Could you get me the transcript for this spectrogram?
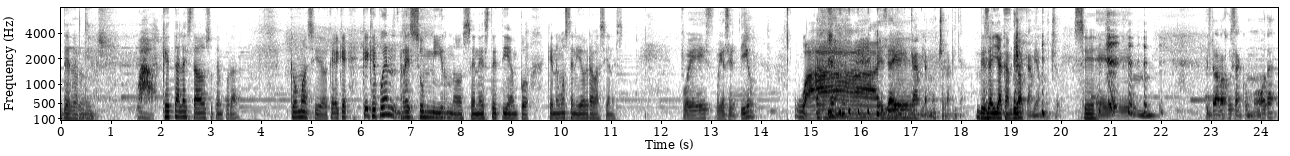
de dormir. Wow, ¿qué tal ha estado su temporada? ¿Cómo ha sido? ¿Qué, qué, qué- qué pueden resumirnos en este tiempo que no hemos tenido grabaciones? Pues voy a ser tío. ¡Wow! Desde ahí cambia mucho la vida. Desde ahí ya cambió. Ya cambia mucho. Sí. Eh, el trabajo se acomoda,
